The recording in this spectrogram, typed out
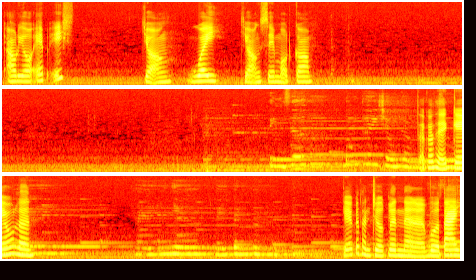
audio FX chọn quay chọn C1 com. Ta có thể kéo lên. Kéo cái thanh trượt lên là vừa tay.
